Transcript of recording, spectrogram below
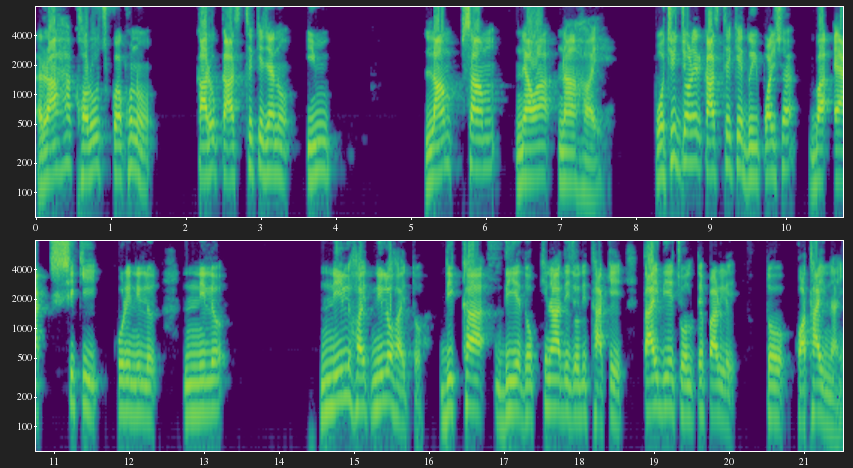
রাহা খরচ কখনো কারও কাছ থেকে যেন ইম, লাম্পসাম নেওয়া না হয়। পঁচিশ জনের কাছ থেকে দুই পয়সা বা এক সিকি করে নিল নিল, নীল হয়, নিল হয়তো। দীক্ষা দিয়ে দক্ষিণাদি যদি থাকে, তাই দিয়ে চলতে পারলে তো কথাই নাই।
